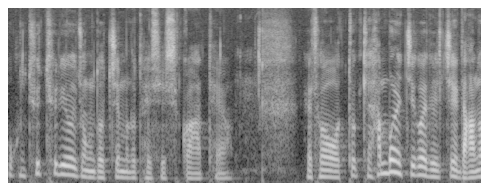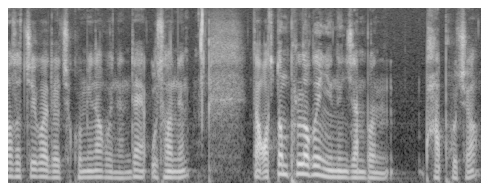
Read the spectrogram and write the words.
혹은 tutorial 정도쯤으로 될 수 있을 것 같아요. 그래서 어떻게 한 번에 찍어야 될지 나눠서 찍어야 될지 고민하고 있는데 우선은 일단 어떤 플러그인이 있는지 한번 봐보죠.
